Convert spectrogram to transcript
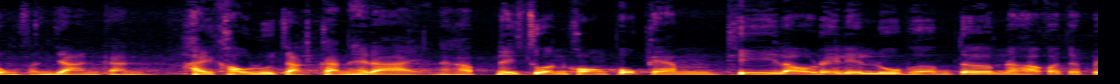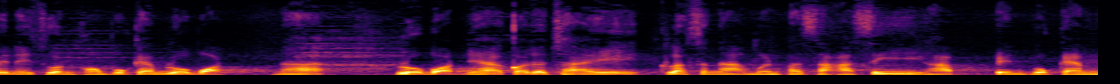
ส่งสัญญาณกัน ให้เขารู้จักกันให้ได้นะครับในส่วนของโปรแกรมที่เราได้เรียนรู้เพิ่มเติมนะครับ ก็จะเป็นในส่วนของโปรแกรมโรบอทนะฮะ โรบอทเนี่ยก็จะใช้ลักษณะเหมือนภาษา C ครับ เป็นโปรแกรม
